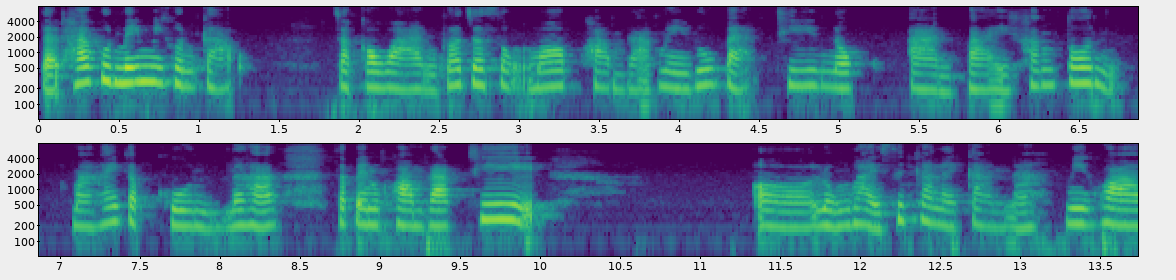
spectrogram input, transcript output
แต่ถ้าคุณไม่มีคนเก่าจักรวาลก็จะส่งมอบความรักในรูปแบบที่นกอ่านไปข้างต้นมาให้กับคุณนะคะ จะเป็นความรักที่หลงใใหลซึ่งกันและกันนะ มีความ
